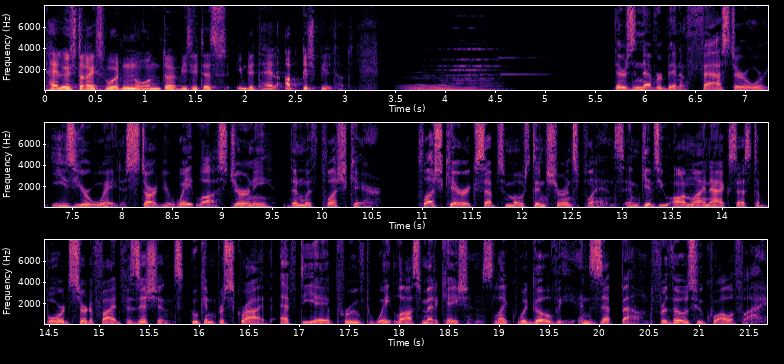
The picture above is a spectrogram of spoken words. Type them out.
Teil Österreichs wurden und äh, wie sich das im Detail abgespielt hat. There's never been a faster or easier way to start your weight loss journey than with PlushCare. PlushCare accepts most insurance plans and gives you online access to board-certified physicians who can prescribe FDA-approved weight loss medications like Wigovi and Zepbound for those who qualify.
